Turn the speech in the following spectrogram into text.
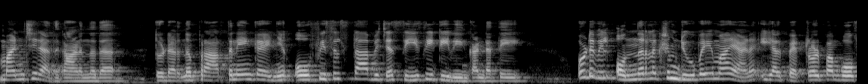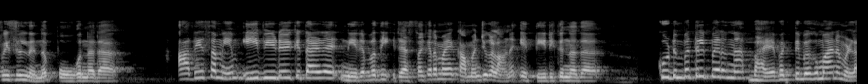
മനുഷ്യർ അത് കാണുന്നത്. തുടർന്ന് പ്രാർത്ഥനയും കഴിഞ്ഞ് ഓഫീസിൽ സ്ഥാപിച്ച സി സി ടി വിയും കണ്ടെത്തി. ഒടുവിൽ ഒന്നര ലക്ഷം രൂപയുമായാണ് ഇയാൾ പെട്രോൾ പമ്പ് ഓഫീസിൽ നിന്ന് പോകുന്നത്. അതേസമയം ഈ വീഡിയോയ്ക്ക് താഴെ നിരവധി രസകരമായ കമന്റുകളാണ് എത്തിയിരിക്കുന്നത്. കുടുംബത്തിൽ പിറന്ന ഭയഭക്തി ബഹുമാനമുള്ള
